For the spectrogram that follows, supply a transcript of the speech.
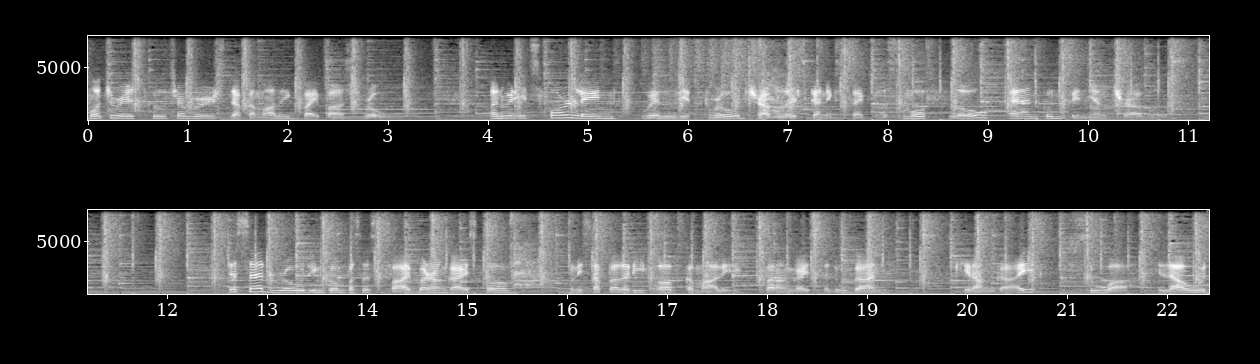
motorists will traverse the Camalig Bypass Road. And with its 4-lane, well-lit road, travelers can expect a smooth flow and convenient travel. The said road encompasses 5 barangays of Municipality of Camalig, Barangay Salugan, Quirangay, Suwa, Ilawod,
